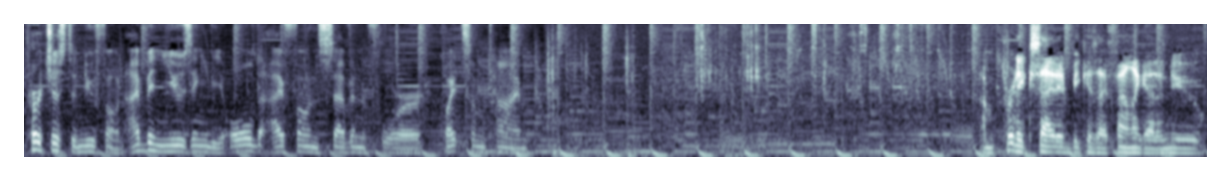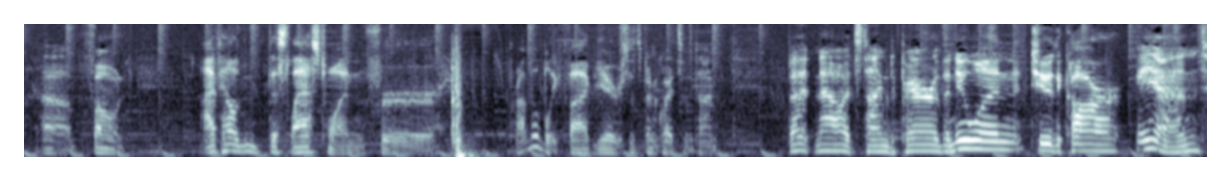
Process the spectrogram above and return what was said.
purchased a new phone. I've been using the old iPhone 7 for quite some time. I'm pretty excited because I finally got a new uh, phone. I've held this last one for probably five years. It's been quite some time. But now it's time to pair the new one to the car and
